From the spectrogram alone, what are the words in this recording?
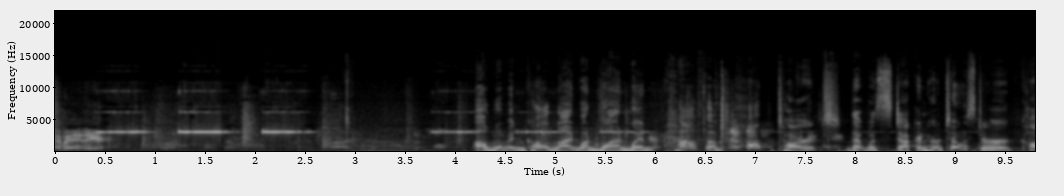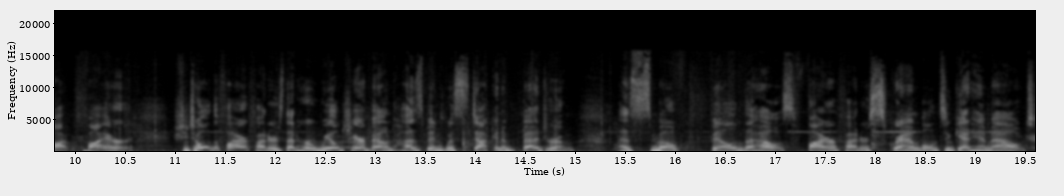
Anybody in here? A woman called 911 when half a Pop Tart that was stuck in her toaster caught fire. She told the firefighters that her wheelchair bound husband was stuck in a bedroom. As smoke filled the house, firefighters scrambled to get him out.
